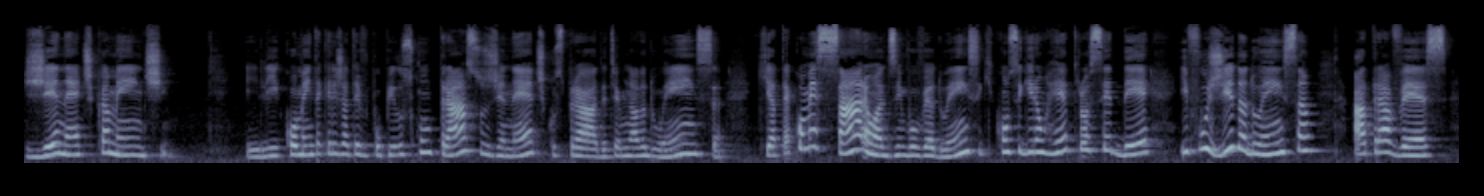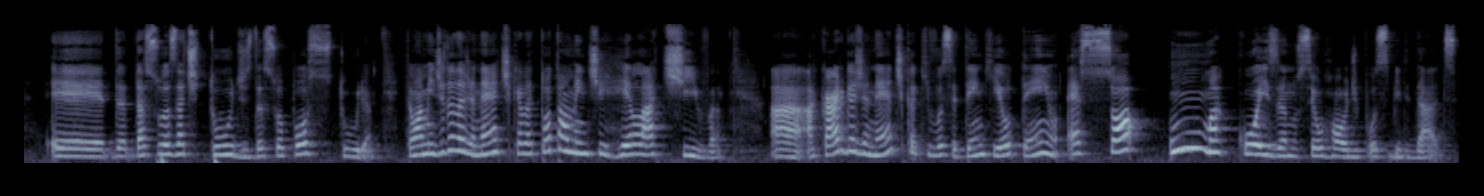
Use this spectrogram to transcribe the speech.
geneticamente. Ele comenta que ele já teve pupilos com traços genéticos para determinada doença, que até começaram a desenvolver a doença e que conseguiram retroceder e fugir da doença através é, da, das suas atitudes, da sua postura. Então, a medida da genética ela é totalmente relativa. A, a carga genética que você tem, que eu tenho, é só uma coisa no seu rol de possibilidades.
